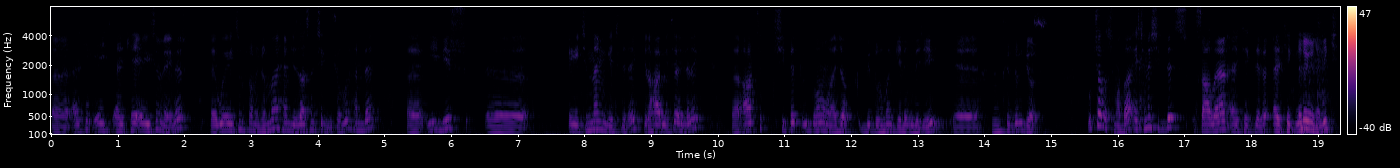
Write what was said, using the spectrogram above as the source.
E, erkek erkeğe eğitim verilir ve bu eğitim sonucunda hem cezasını çekmiş olur hem de e, iyi bir e, eğitimden geçilerek, rehabilite edilerek e, artık şiddet uygulamamayacak bir duruma gelebileceği e, mümkündür diyor. Bu çalışmada eşine şiddet sağlayan erkeklere, erkeklere yönelik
